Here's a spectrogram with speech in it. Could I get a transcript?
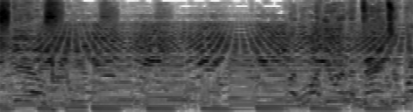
skills. Look, boy, you in the danger room.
